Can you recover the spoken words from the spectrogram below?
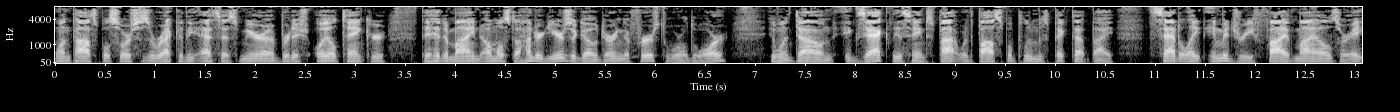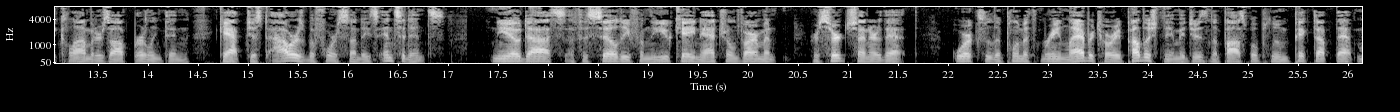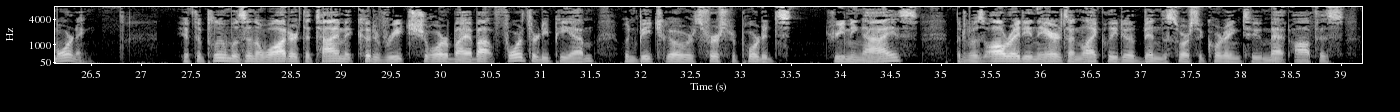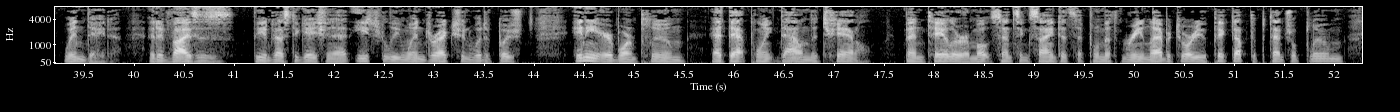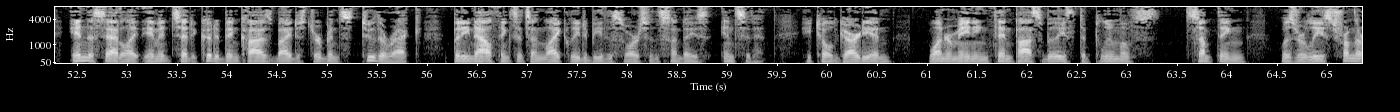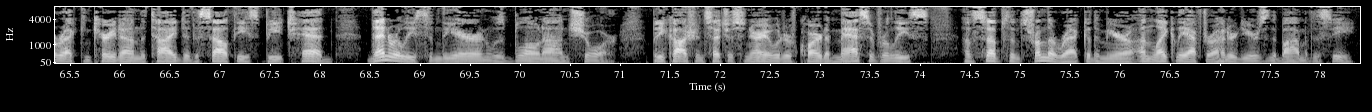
One possible source is a wreck of the SS Mira, a British oil tanker that hit a mine almost a hundred years ago during the First World War. It went down exactly the same spot where the possible plume was picked up by satellite imagery five miles or eight kilometers off Burlington Gap just hours before Sunday's incidents. NEODAS, a facility from the UK Natural Environment Research Center that works with the Plymouth Marine Laboratory, published the images and the possible plume picked up that morning. If the plume was in the water at the time, it could have reached shore by about 4:30 p.m. when beachgoers first reported streaming eyes, but it was already in the air. It's unlikely to have been the source, according to Met Office wind data. It advises the investigation that easterly wind direction would have pushed any airborne plume at that point down the channel. Ben Taylor, a remote sensing scientist at Plymouth Marine Laboratory who picked up the potential plume in the satellite image, said it could have been caused by disturbance to the wreck but he now thinks it's unlikely to be the source of the Sunday's incident. He told Guardian, one remaining thin possibility is the plume of something was released from the wreck and carried on the tide to the southeast beach head, then released in the air and was blown on shore. But he cautioned such a scenario would have required a massive release of substance from the wreck of the Mira, unlikely after a hundred years at the bottom of the sea.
